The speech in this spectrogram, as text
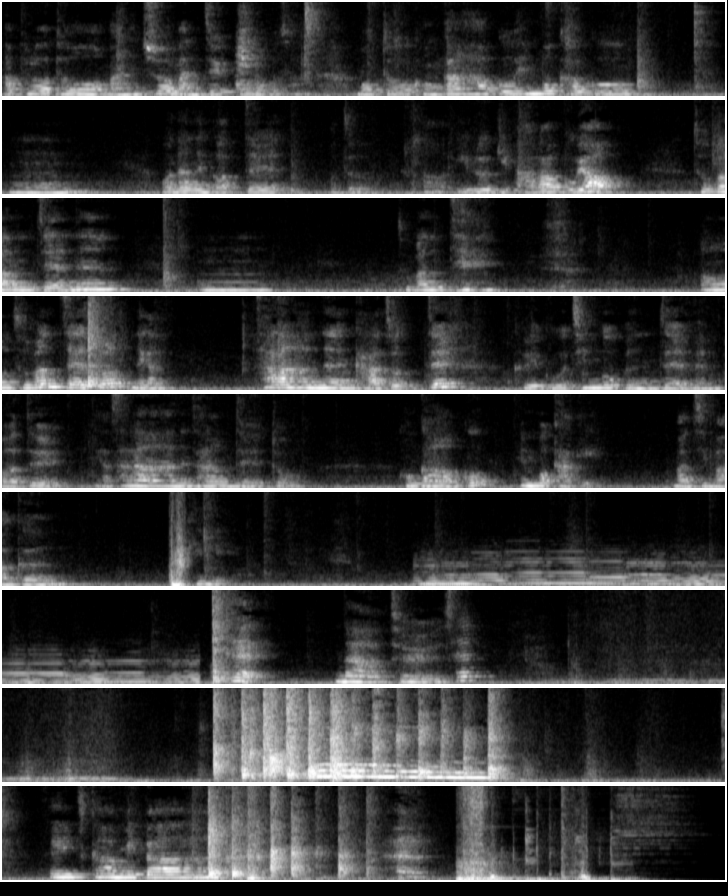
앞으로도 많은 추억 만들고, 모두 건강하고 행복하고, 음, 원하는 것들 모두 어, 이루기 바라고요. 두 번째는, 음, 두 번째, 어, 두 번째도 내가 사랑하는 가족들, 그리고 친구분들, 멤버들, 내가 사랑하는 사람들도 건강하고 행복하게. 마지막은 비니. 오케이. 하나, 둘, 셋. 우! 생일 축하합니다.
